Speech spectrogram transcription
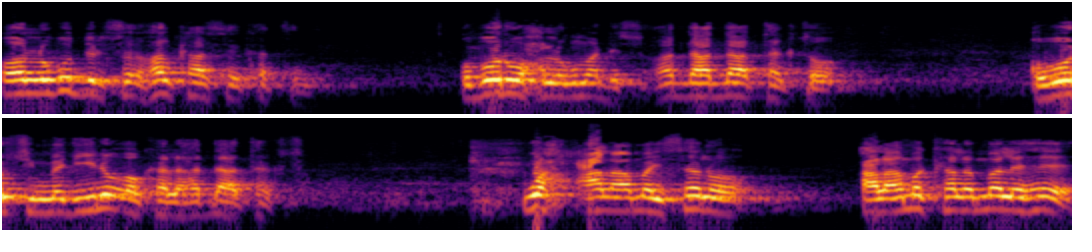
oo lagu dhiso halkaasay ka timi qubuur wax laguma dhiso hadda haddaad tagto qubuurtii madiine oo kale haddaad tagto wax calaamaysanoo calaamo kale ma lehee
